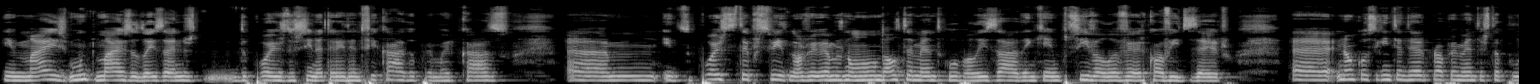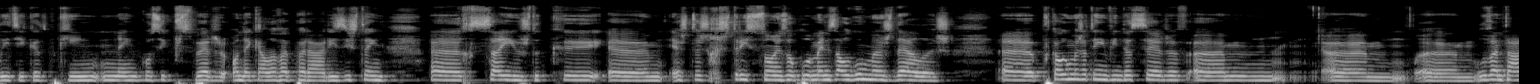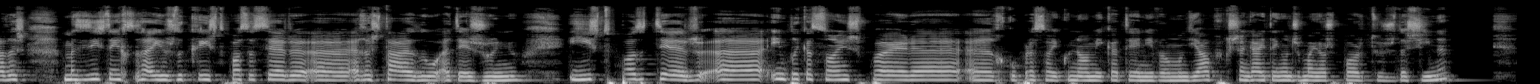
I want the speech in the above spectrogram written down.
e mais, muito mais de dois anos depois da China ter identificado o primeiro caso, um, e depois de ter percebido que nós vivemos num mundo altamente globalizado em que é impossível haver Covid-0, Uh, não consigo entender propriamente esta política de Pequim, nem consigo perceber onde é que ela vai parar. Existem uh, receios de que uh, estas restrições, ou pelo menos algumas delas, Uh, porque algumas já têm vindo a ser um, um, um, levantadas, mas existem receios de que isto possa ser uh, arrastado até junho e isto pode ter uh, implicações para a recuperação económica até a nível mundial, porque Xangai tem um dos maiores portos da China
